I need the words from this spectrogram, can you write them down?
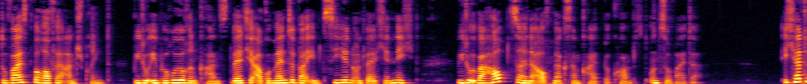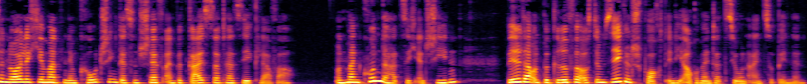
Du weißt, worauf er anspringt, wie du ihn berühren kannst, welche Argumente bei ihm ziehen und welche nicht, wie du überhaupt seine Aufmerksamkeit bekommst und so weiter. Ich hatte neulich jemanden im Coaching, dessen Chef ein begeisterter Segler war. Und mein Kunde hat sich entschieden, Bilder und Begriffe aus dem Segelsport in die Argumentation einzubinden.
